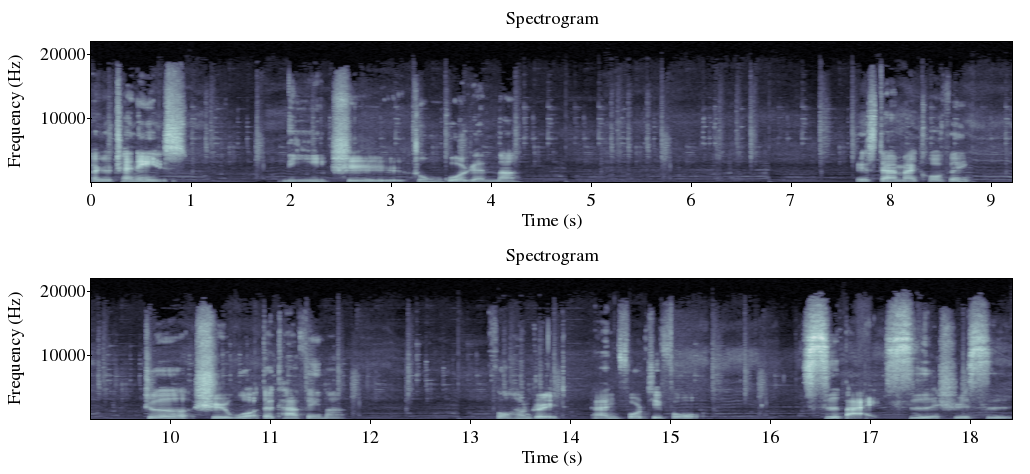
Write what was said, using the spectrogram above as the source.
Are you Chinese? 你是中国人吗 ？Is that my coffee? 这是我的咖啡吗？Four hundred and forty-four. 四百四十四。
